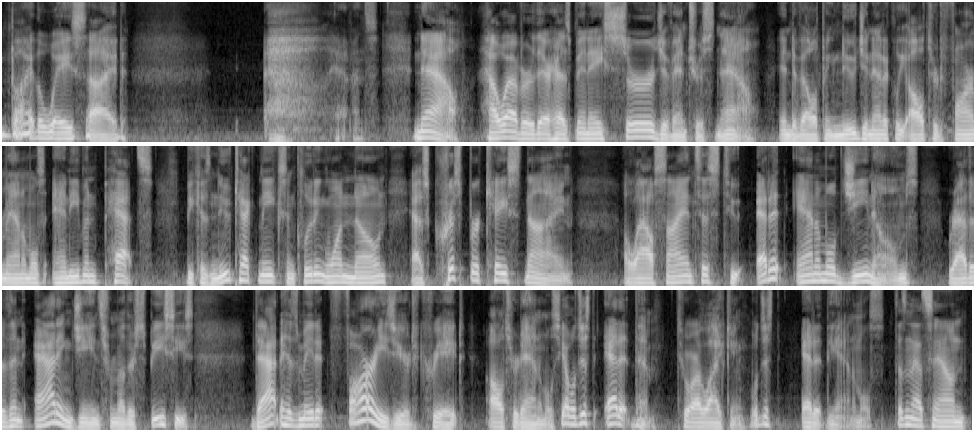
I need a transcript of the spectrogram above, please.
by the wayside. Heavens. Now, however, there has been a surge of interest now in developing new genetically altered farm animals and even pets because new techniques, including one known as CRISPR Cas9, allow scientists to edit animal genomes rather than adding genes from other species. That has made it far easier to create altered animals. Yeah, we'll just edit them to our liking. We'll just edit the animals. Doesn't that sound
